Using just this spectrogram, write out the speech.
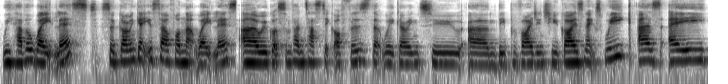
We have a wait list, so go and get yourself on that wait list. Uh, we've got some fantastic offers that we're going to um, be providing to you guys next week as a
